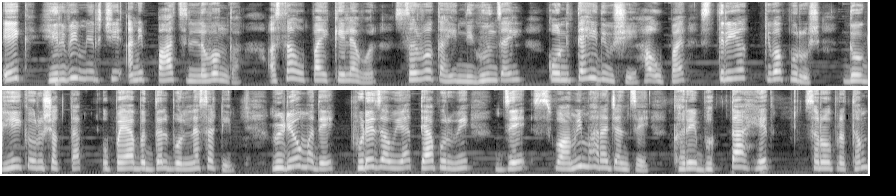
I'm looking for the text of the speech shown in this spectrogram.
एक हिरवी मिरची आणि पाच लवंगा असा उपाय केल्यावर सर्व काही निघून जाईल. कोणत्याही दिवशी हा उपाय स्त्रिय किंवा पुरुष दोघेही करू शकतात. उपायाबद्दल बोलण्यासाठी व्हिडिओमध्ये पुढे जाऊया. त्यापूर्वी जे स्वामी महाराजांचे खरे भक्त आहेत सर्वप्रथम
